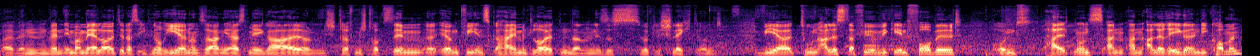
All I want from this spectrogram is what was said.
Weil wenn, wenn immer mehr Leute das ignorieren und sagen, ja, ist mir egal und ich treffe mich trotzdem äh, irgendwie insgeheim mit Leuten, dann ist es wirklich schlecht. Und wir tun alles dafür, wir gehen Vorbild und halten uns an, an alle Regeln, die kommen.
